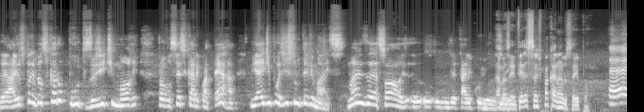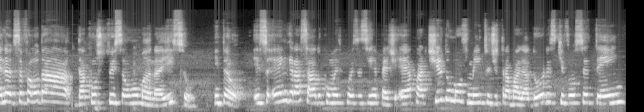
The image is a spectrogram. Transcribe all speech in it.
É, aí os plebeus ficaram putos. A gente morre para vocês ficarem com a terra. E aí depois disso não teve mais. Mas é só um detalhe curioso. É, mas é interessante pra caramba isso aí, pô. É, não, você falou da, da Constituição Romana, é isso? Então, isso é engraçado como a coisa se repete. É a partir do movimento de trabalhadores que você tem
